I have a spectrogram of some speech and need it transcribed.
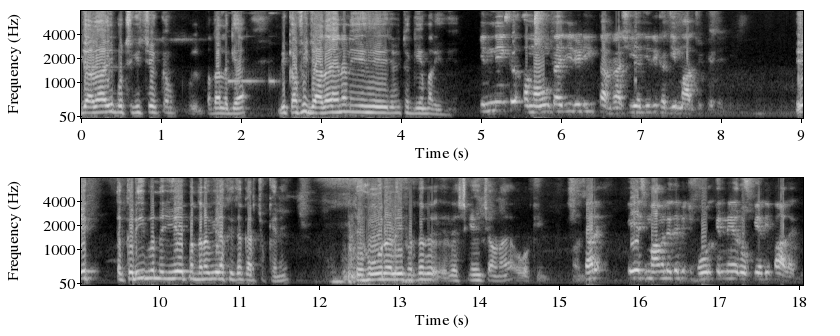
ਜ਼ਿਆਦਾ ਹੀ ਪੁੱਛਗਿੱਛ ਪਤਾ ਲੱਗਿਆ ਵੀ ਕਾਫੀ ਜ਼ਿਆਦਾ ਇਹਨਾਂ ਨੇ ਇਹ ਜਿਹੜੀ ਠੱਗੀਆਂ ਮਾਰੀ ਹੋਈਆਂ। ਕਿੰਨੀ ਕੁ ਅਮਾਉਂਟ ਹੈ ਜੀ ਜਿਹੜੀ ਧਨ ਰਾਸ਼ੀ ਹੈ ਜਿਹਦੀ ਠੱਗੀ ਮਾਰ ਚੁੱਕੇ ਨੇ ਇਹ ਤਕਰੀਬਨ ਜੀ ਇਹ 15-20 ਲੱਖ ਤੱਕ ਕਰ ਚੁੱਕੇ ਨੇ। ਤੇ ਹੋਰ ਵਾਲੀ ਫਰਦਰ ਇਨਵੈਸਟੀਗੇਸ਼ਨ ਚ ਆਉਣਾ ਹੈ ਉਹ ਕੀ। ਸਰ ਇਸ ਮਾਮਲੇ ਦੇ ਵਿੱਚ ਹੋਰ ਕਿੰਨੇ ਰੋਕੀਆਂ ਦੀ ਭਾਲ ਹੈ ਜੀ?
